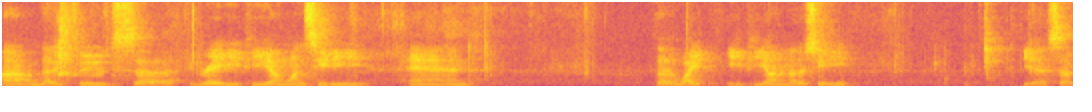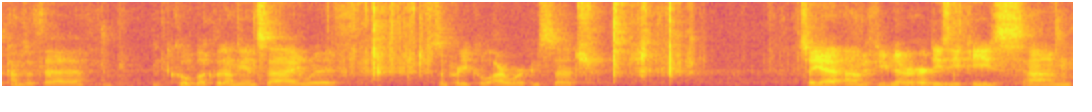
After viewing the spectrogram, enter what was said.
um, that includes uh, the Grey EP on one CD and the White EP on another CD. Yeah, so it comes with a cool booklet on the inside with some pretty cool artwork and such. So yeah, um, if you've never heard these EPs, um,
